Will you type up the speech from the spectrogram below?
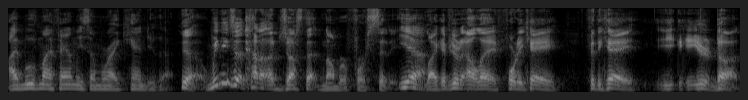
I move my family somewhere I can do that. Yeah, we need to kind of adjust that number for city. Yeah. Like if you're in LA, 40K, 50K, you're done.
